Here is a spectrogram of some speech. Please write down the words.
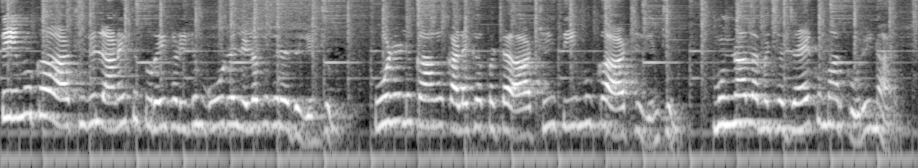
திமுக ஆட்சியில் அனைத்து துறைகளிலும் ஊழல் நிலவுகிறது என்றும் ஊழலுக்காக கலைக்கப்பட்ட ஆட்சி திமுக ஆட்சி என்றும் முன்னாள் அமைச்சர் ஜெயக்குமார் கூறினார்.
